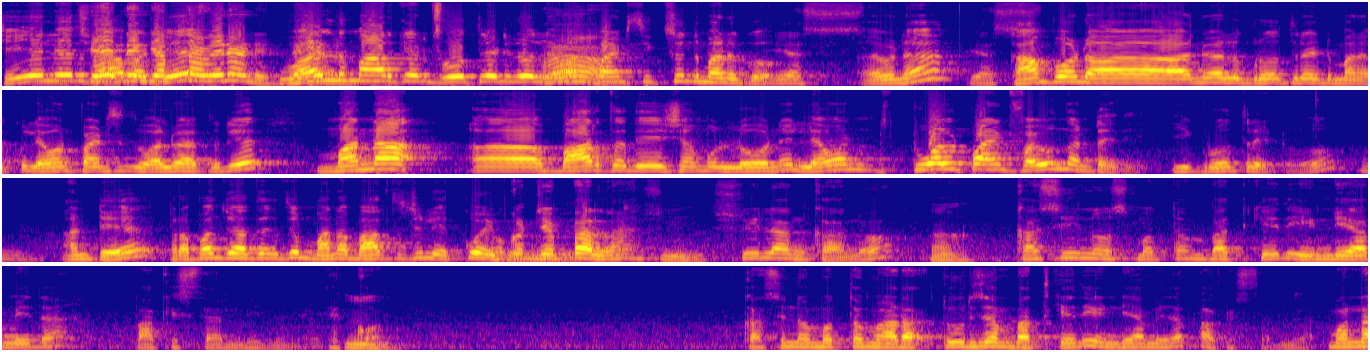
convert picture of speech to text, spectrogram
చేయలేదు వినండి, world market growth rate eleven point six ఉంది మనకు. అవునా. కాంపౌండ్ అన్యువల్ గ్రోత్ రేట్ మనకు లెవెన్ పాయింట్ సిక్స్ వరల్డ్ వ్యాప్తి మన భారతదేశంలోనే లెవెన్ ట్వెల్వ్ పాయింట్ ఫైవ్ ఉందంట ఇది ఈ గ్రోత్ రేటు అంటే ప్రపంచవ్యాప్తంగా మన భారతదేశంలో ఎక్కువ ఒకటి అయిపోయింది చెప్పాలా శ్రీలంకలో కసినోస్ మొత్తం బతికేది ఇండియా మీద పాకిస్తాన్ మీద ఎక్కువ. కసినో మొత్తం ఆడ టూరిజం బతికేది ఇండియా మీద పాకిస్తాన్ మీద. మొన్న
